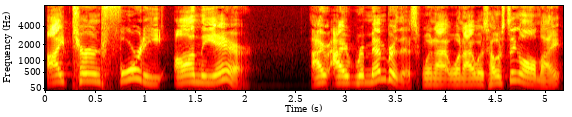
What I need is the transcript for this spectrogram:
I turned 40 on the air. I, I remember this when I when I was hosting all night,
